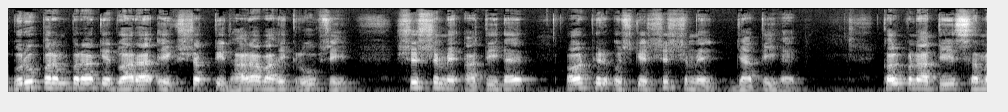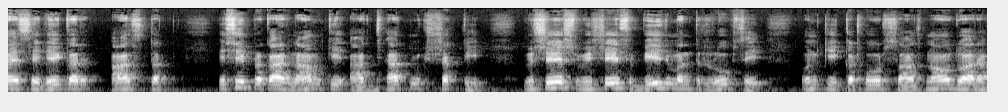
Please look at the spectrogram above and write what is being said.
गुरु परंपरा के द्वारा एक शक्ति धारावाहिक रूप से शिष्य में आती है, और फिर उसके शिष्य में जाती है। कल्पनातीत समय से लेकर आज तक इसी प्रकार नाम की आध्यात्मिक शक्ति, विशेष विशेष बीज मंत्र रूप से उनकी कठोर साधनाओं द्वारा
